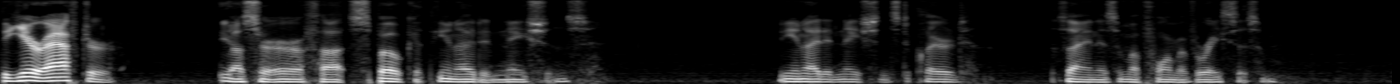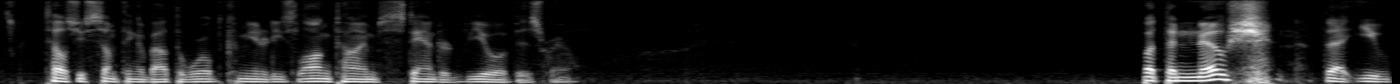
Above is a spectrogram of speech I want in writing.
The year after Yasser Arafat spoke at the United Nations. The United Nations declared Zionism a form of racism. Tells you something about the world community's longtime standard view of Israel. But the notion that you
